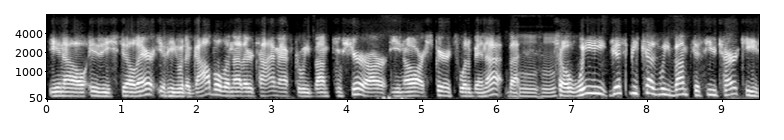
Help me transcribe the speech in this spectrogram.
You know, is he still there? If he would have gobbled another time after we bumped him, sure, our you know our spirits would have been up. But hmm so we just because we bumped a few turkeys,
